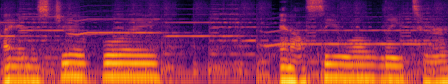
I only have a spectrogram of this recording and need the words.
My name is Boy, and I'll see you all later.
